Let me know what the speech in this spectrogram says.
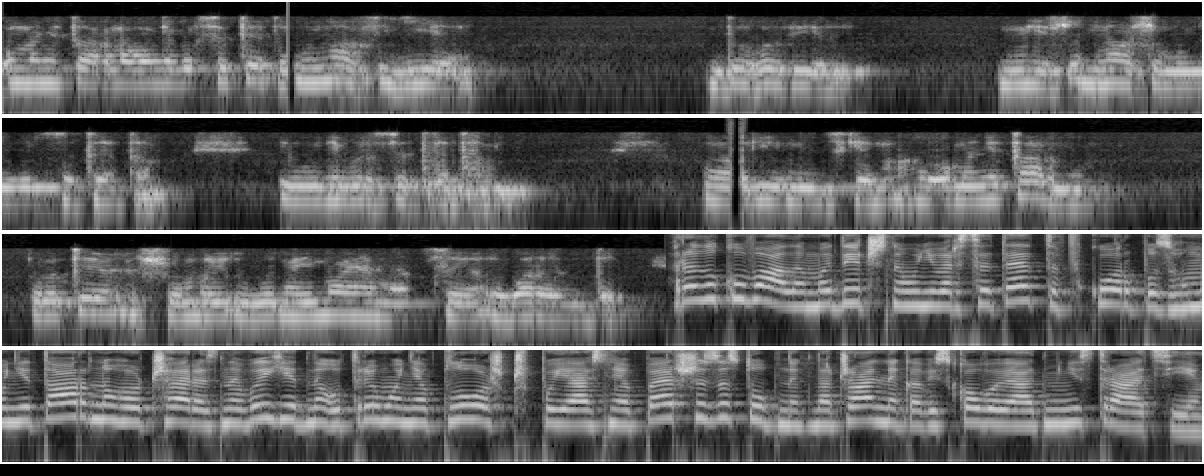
гуманітарного університету. У нас є договір між нашим університетом і університетом е, Рівненським гуманітарним про те, що ми винаймаємо це в оренду. Релокували медичний університет в корпус гуманітарного через невигідне утримання площ, пояснює перший заступник начальника військової адміністрації.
